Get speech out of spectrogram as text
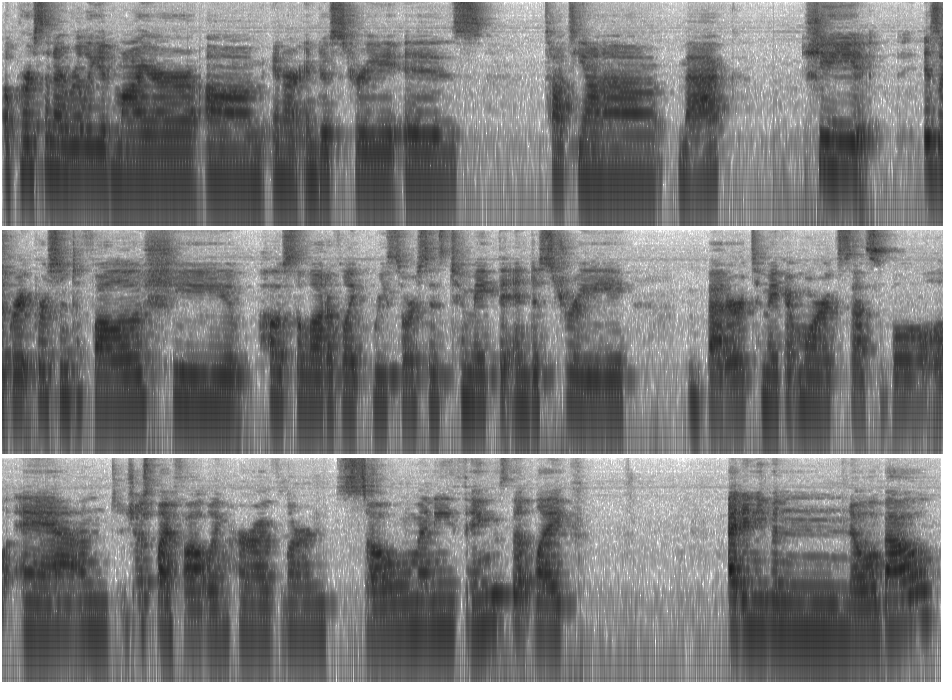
a person i really admire um, in our industry is Tatiana Mac. She is a great person to follow. She posts a lot of like resources to make the industry better, to make it more accessible. And just by following her, I've learned so many things that like I didn't even know about.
